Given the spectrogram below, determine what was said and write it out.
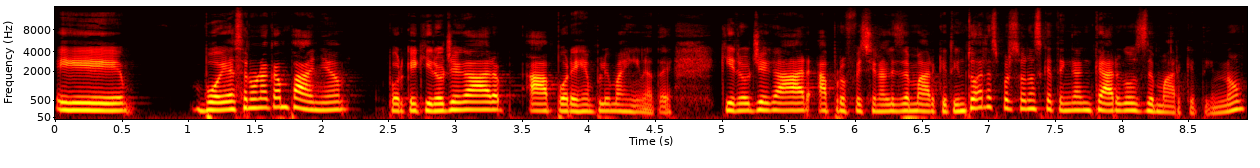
eh, voy a hacer una campaña porque quiero llegar a, por ejemplo, imagínate, quiero llegar a profesionales de marketing, todas las personas que tengan cargos de marketing, ¿no?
